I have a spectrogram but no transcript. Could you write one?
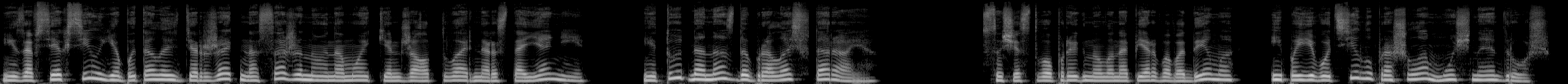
Изо всех сил я пыталась держать насаженную на мой кинжал тварь на расстоянии, и тут до нас добралась вторая. Существо прыгнуло на первого дыма, и по его телу прошла мощная дрожь.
